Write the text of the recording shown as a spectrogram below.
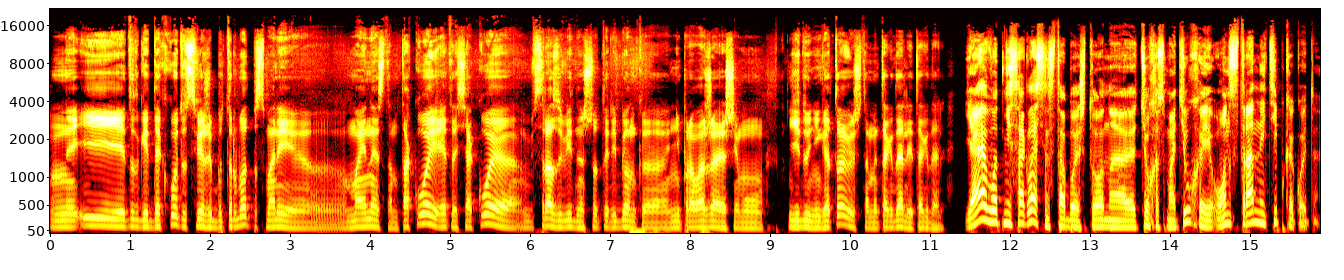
И тут говорит, да какой тут свежий бутерброд, посмотри, э, майонез там такой, это всякое. Сразу видно, что ты ребенка не провожаешь, ему еду не готовишь, там и так далее, и так далее. Я вот не согласен с тобой, что он э, Теха с матюхой. Он странный тип какой-то.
